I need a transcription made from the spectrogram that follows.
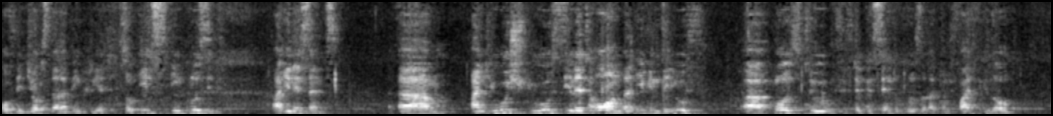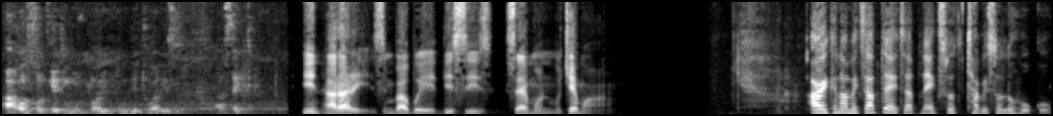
of the jobs that are being created. So it's inclusive uh, in a sense. Um, and you, you will see later on that even the youth, uh, close to 50% of those that are 25 below, are also getting employed in the tourism uh, sector. In Harare, Zimbabwe, this is Simon Muchema. Our economics update up next with Tabiso Luhuku.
